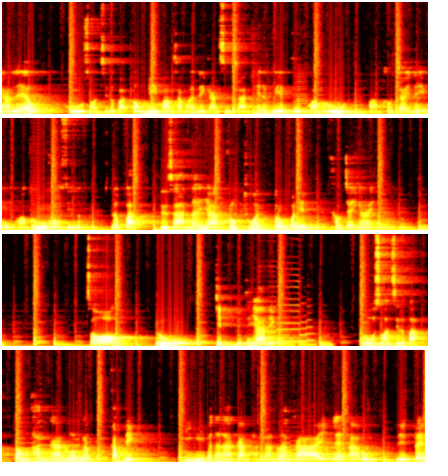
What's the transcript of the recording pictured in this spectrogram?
งานแล้ว ครูสอนศิลปะต้องมีความสามารถในการสื่อสารให้นักเรียนเกิดความรู้ ความเข้าใจในองค์ความรู้ของศิลปะ สื่อสารได้อย่างครบถ้วนตรงประเด็นเข้าใจง่าย 2. รู้จิตวิทยาเด็ก ครูสอนศิลปะต้องทำงานร่วมกับกับเด็ก ที่มีพัฒนาการทางด้านร่างกาย และอารมณ์เปลี่ยนแปลง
